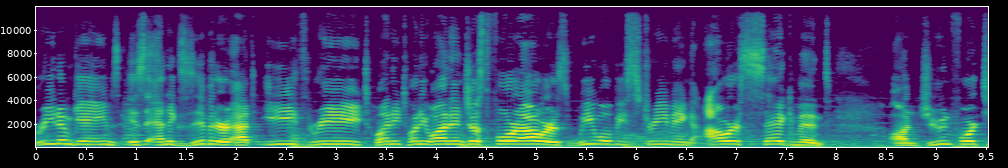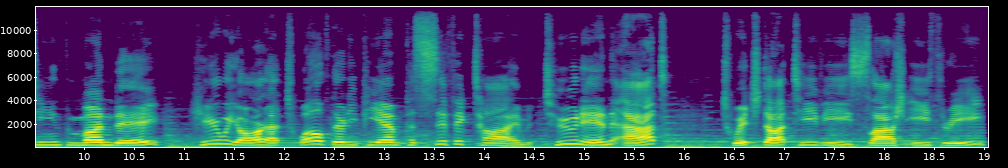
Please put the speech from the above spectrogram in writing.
Freedom Games is an exhibitor at E3 2021. In just four hours, we will be streaming our segment on June 14th, Monday. Here we are at 12:30 p.m. Pacific time. Tune in at twitch.tv slash E3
